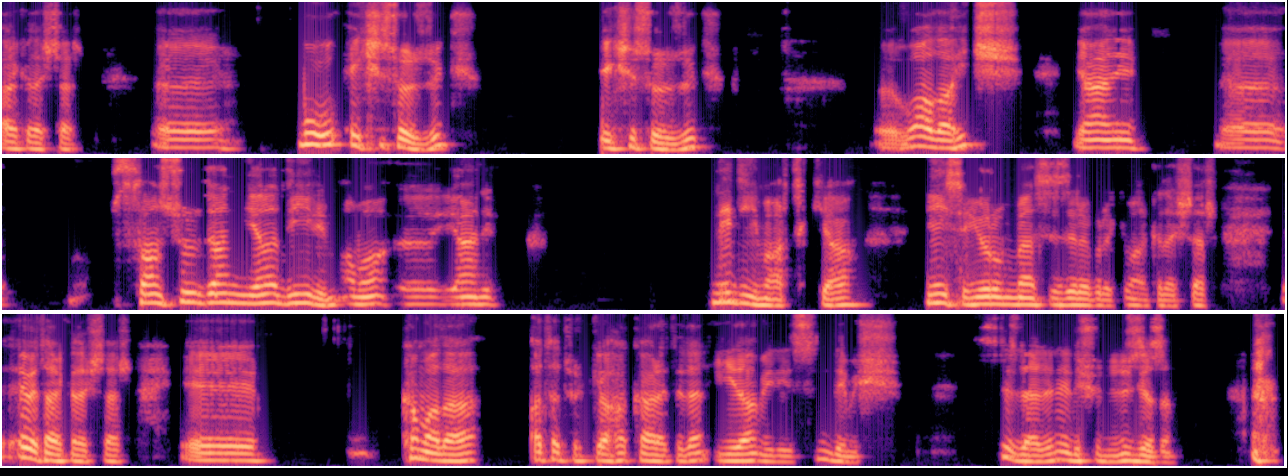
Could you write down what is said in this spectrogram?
arkadaşlar. E, bu ekşi sözlük. Ekşi sözlük. E, vallahi hiç yani e, sansürden yana değilim ama e, yani ne diyeyim artık ya. Neyse yorum ben sizlere bırakayım arkadaşlar. Evet arkadaşlar. E, Kamal'a Atatürk'e hakaret eden idam edilsin demiş. Sizler de ne düşündüğünüz yazın.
